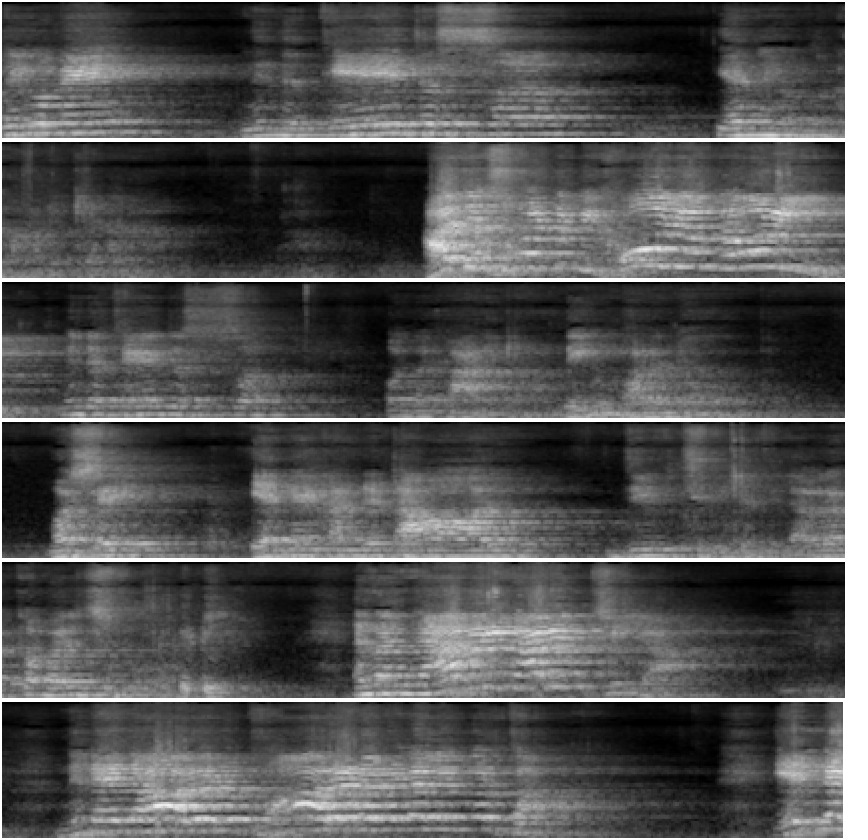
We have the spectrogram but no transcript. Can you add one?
ദൈവമേ നിന്റെ തേജസ് എന്നെ ഒന്ന് കാണിക്കണം. I. നിന്റെ തേജസ് ഒന്ന് കാണിക്കണം. ദൈവം പറഞ്ഞു പക്ഷേ എന്നെ കണ്ടിട്ട് ആരും ജീവിച്ചിരിക്കത്തില്ല. അവരൊക്കെ മരിച്ചു പോകും എന്നാൽ ഞാനൊരു കാര്യം ചെയ്യാം. നിന്നെ ഞാനൊരു ഭാരണ വിടലിൽ നിർത്താം. എന്നെ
